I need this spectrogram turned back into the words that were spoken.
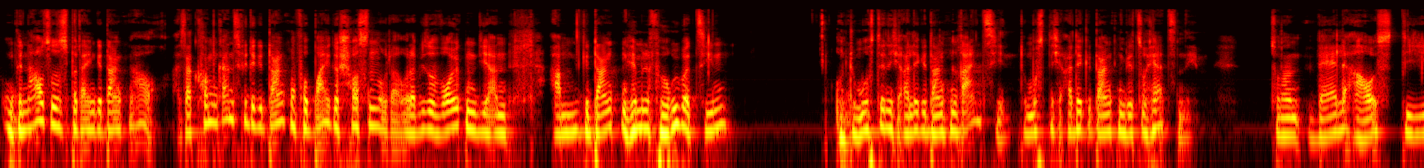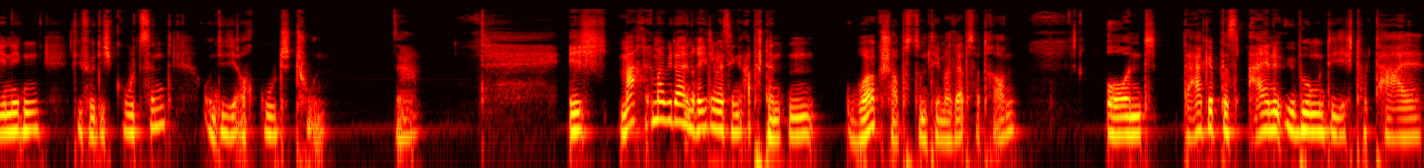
Und genauso ist es bei deinen Gedanken auch. Also da kommen ganz viele Gedanken vorbeigeschossen oder, oder wie so Wolken, die an, am Gedankenhimmel vorüberziehen. Und du musst dir nicht alle Gedanken reinziehen. Du musst nicht alle Gedanken dir zu Herzen nehmen, sondern wähle aus diejenigen, die für dich gut sind und die dir auch gut tun. Ja. Ich mache immer wieder in regelmäßigen Abständen Workshops zum Thema Selbstvertrauen und da gibt es eine Übung, die ich total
